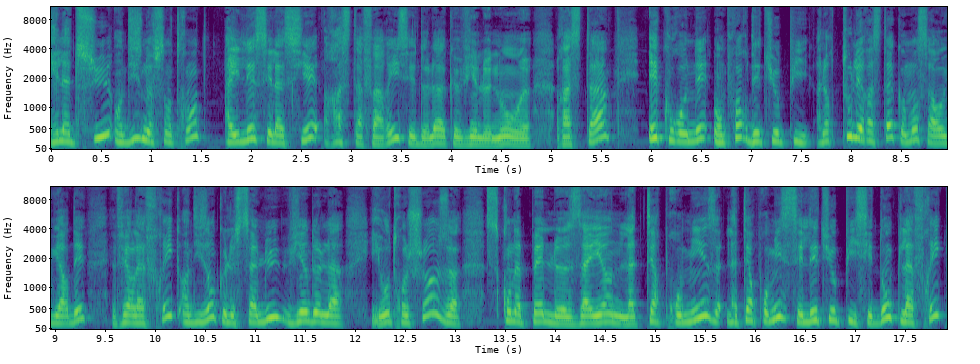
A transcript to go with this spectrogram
Et là-dessus, en 1930, Haïlé Sélassié, Rastafari, c'est de là que vient le nom euh, Rasta, est couronné empereur d'Éthiopie. Alors tous les Rastas commencent à regarder vers l'Afrique en disant que le salut vient de là. Et autre chose, ce qu'on appelle Zion, la terre promise, la terre promise, c'est l'Éthiopie, c'est donc l'Afrique.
